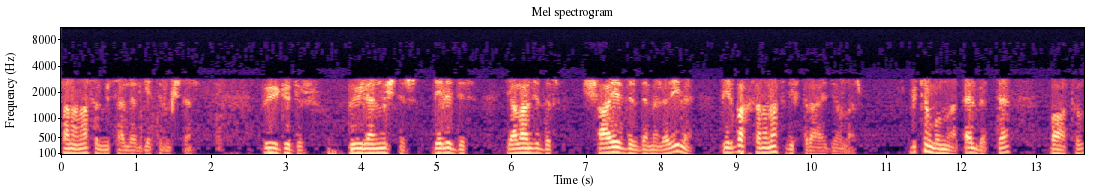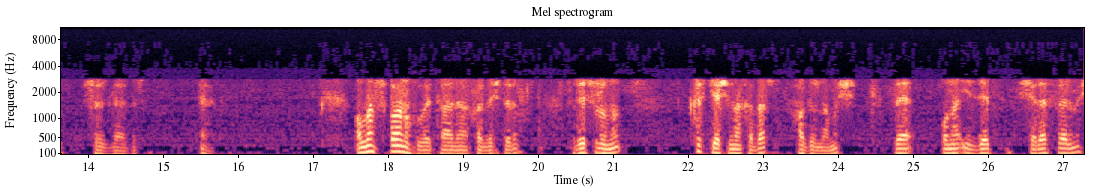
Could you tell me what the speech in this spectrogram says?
sana nasıl misaller getirmişler. Büyücüdür, büyülenmiştir, delidir, yalancıdır, şairdir demeleriyle bir bak sana nasıl iftira ediyorlar. Bütün bunlar elbette batıl sözlerdir. Evet. Allah subhanahu ve teala kardeşlerim Resulunu 40 yaşına kadar hazırlamış ve ona izzet, şeref vermiş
